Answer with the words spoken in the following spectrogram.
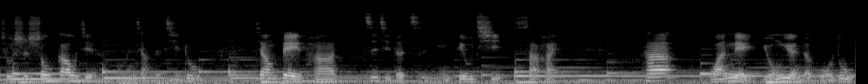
就是受膏者，我们讲的基督，将被他自己的子民丢弃杀害。他完美永远的国度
